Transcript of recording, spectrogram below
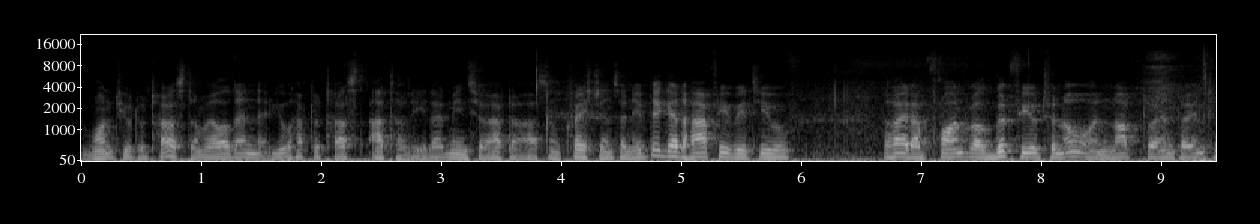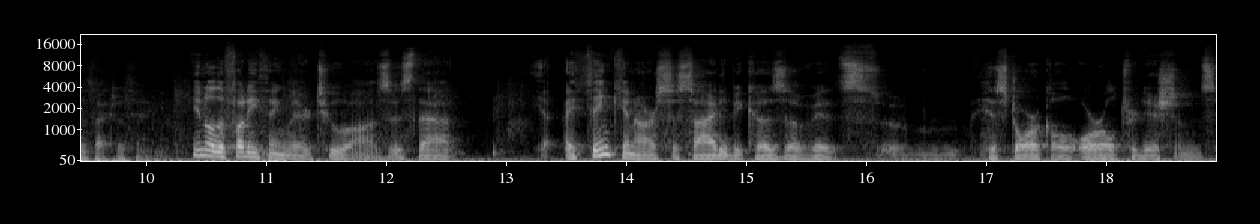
want you to trust them, well, then you have to trust utterly. That means you have to ask them questions. And if they get happy with you right up front, well, good for you to know and not to enter into such a thing. You know, the funny thing there too, Oz, is that I think in our society, because of its um, historical oral traditions,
